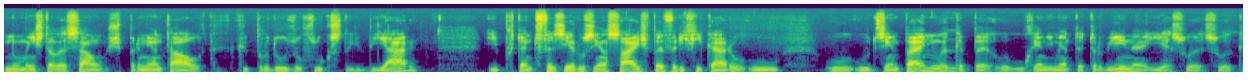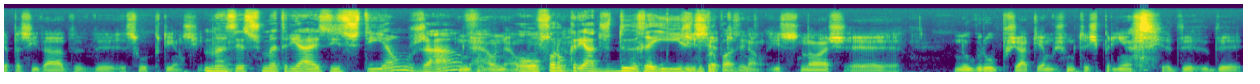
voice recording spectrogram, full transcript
numa instalação experimental que, que, produz o fluxo de ar e, portanto, fazer os ensaios para verificar o, o o, o desempenho, hum. capa, o rendimento da turbina e a sua, sua capacidade, de, a sua potência. Mas esses materiais existiam já? Não, não. Ou foram não. criados de raiz, isso de propósito? É, não, isso nós, eh, no grupo, já temos muita experiência de, de,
